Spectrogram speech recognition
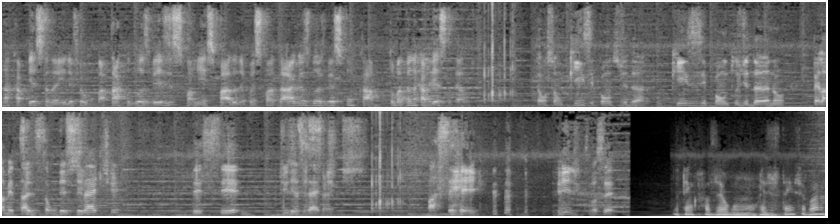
na cabeça da ilha, eu ataco duas vezes com a minha espada, depois com a adaga, as duas vezes com o cabo. Tô batendo na cabeça dela. Então são 15 pontos de dano. Com 15 pontos de dano pela metade Cê- são DC. 7. DC 17. Passei. Vindix, você. Eu tenho que fazer alguma resistência agora?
